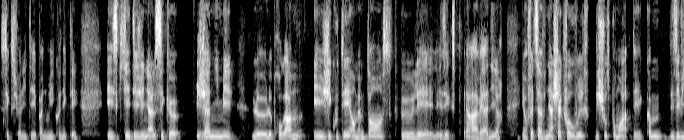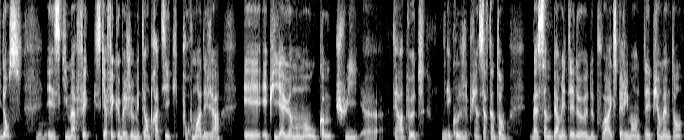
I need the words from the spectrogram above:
sexualité épanouie et connectée. Et ce qui a été génial, c'est que j'animais le, le, programme et j'écoutais en même temps ce que les, les, experts avaient à dire. Et en fait, ça venait à chaque fois ouvrir des choses pour moi, des, comme des évidences. Mmh. Et ce qui m'a fait, ce qui a fait que ben, je le mettais en pratique pour moi déjà. Et, et puis il y a eu un moment où, comme je suis euh, thérapeute mmh. et coach depuis un certain temps, ben, ça me permettait de, de pouvoir expérimenter, puis en même temps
